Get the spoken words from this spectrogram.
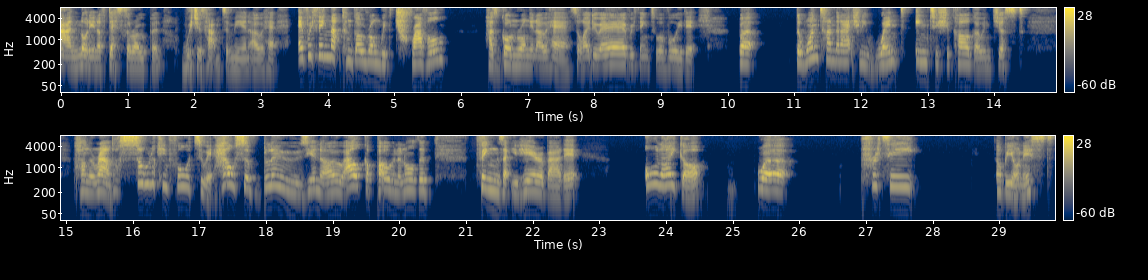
and not enough desks are open, which has happened to me in O'Hare. Everything that can go wrong with travel has gone wrong in O'Hare. So I do everything to avoid it. But the one time that I actually went into Chicago and just hung around, I was so looking forward to it. House of Blues, you know, Al Capone and all the things that you hear about it. All I got were pretty, I'll be honest,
